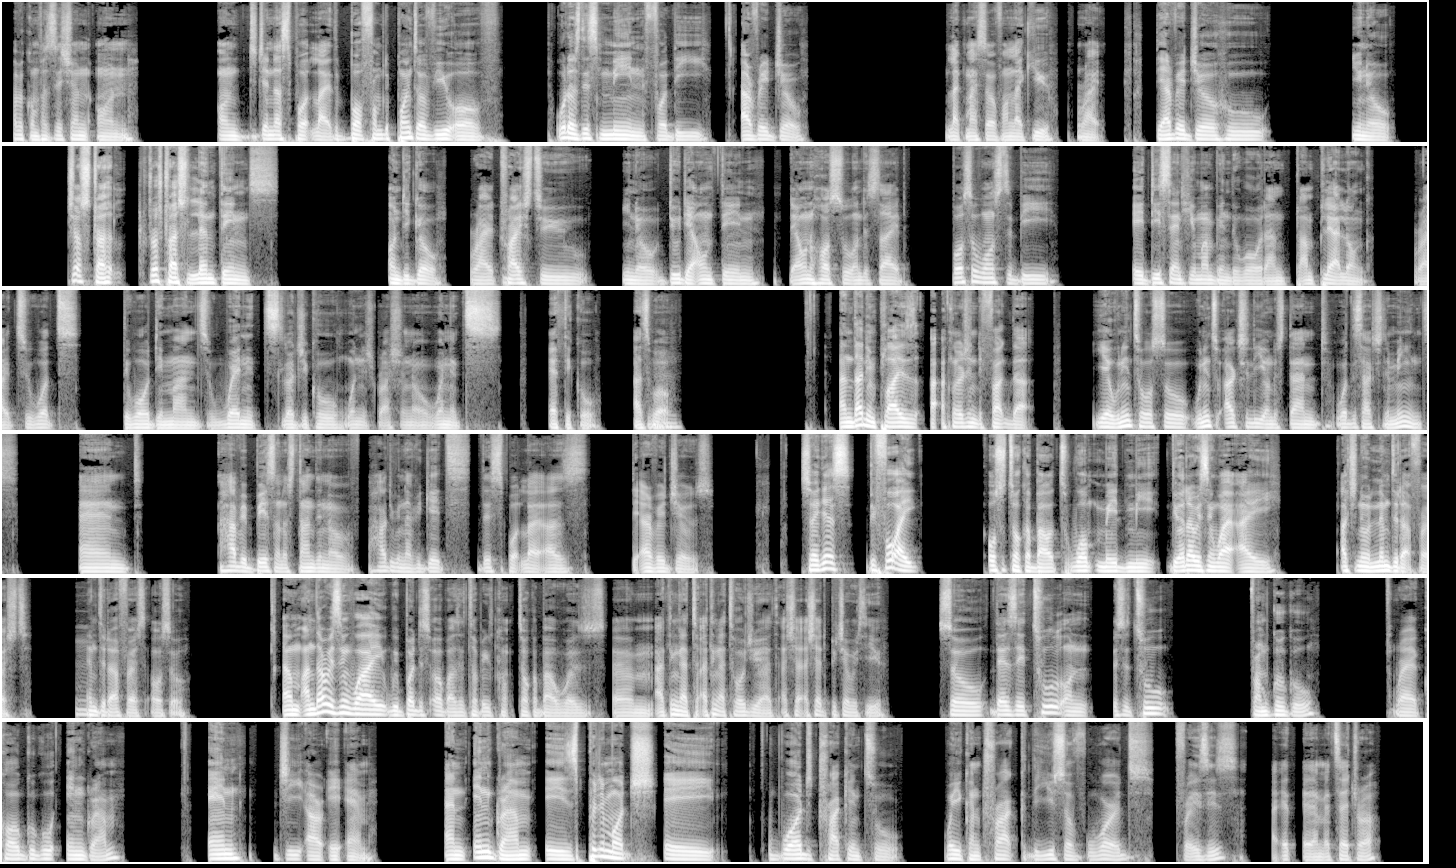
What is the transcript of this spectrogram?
have a conversation on on gender spotlight, but from the point of view of what does this mean for the average Joe, like myself and like you, right? The average Joe who, you know, just try, just tries to learn things on the go, right? Tries to, you know, do their own thing, their own hustle on the side, but also wants to be a decent human being in the world and, and play along, right, to what the world demands when it's logical, when it's rational, when it's ethical as well. Mm. And that implies acknowledging the fact that, yeah, we need to also, we need to actually understand what this actually means and have a base understanding of how do we navigate this spotlight as the average Joes. So I guess before I also talk about what made me, the other reason why I, actually no, let me do that first. Mm. Let me do that first also. Um, and the reason why we brought this up as a topic to talk about was, um, I think I, t- I think I told you, I, I, shared, I shared a picture with you. So there's a tool on, there's a tool from Google, right, called Google Ngram, N G R A M. And Ngram is pretty much a word tracking tool where you can track the use of words, phrases, um, etc.,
